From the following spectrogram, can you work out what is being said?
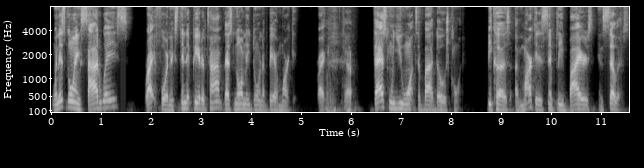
When it's going sideways, right, for an extended period of time, that's normally during a bear market, right? Mhm. Yep. That's when you want to buy Dogecoin because a market is simply buyers and sellers.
